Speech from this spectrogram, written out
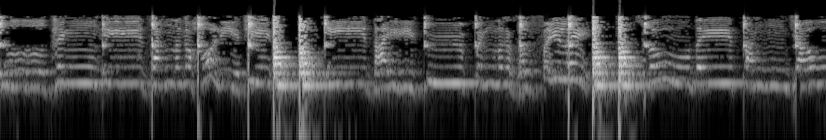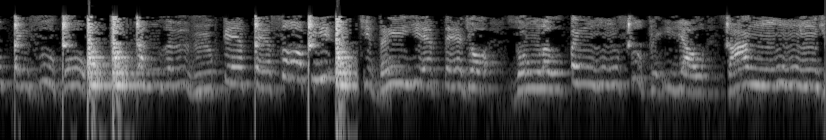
只听一张那个好力气。举本那个人飞来，手得当脚本虎哥，当日如干带扫笔，接头也带着重楼本事配要上去，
